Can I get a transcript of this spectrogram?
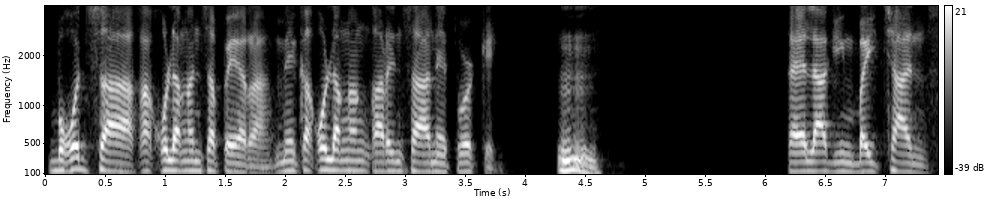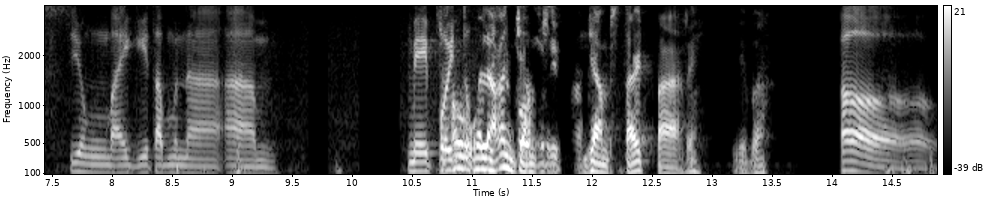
bukod sa kakulangan sa pera, may kakulangan ka rin sa network eh. Mm. Kaya laging by chance yung makikita mo na um, may point Oh, of wala kang jump, pa. jump start, pare. Di ba? Oo.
